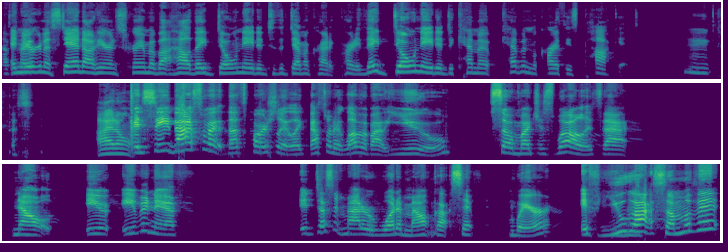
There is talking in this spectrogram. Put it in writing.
That's and right. you're going to stand out here and scream about how they donated to the Democratic Party. They donated to Kevin, Kevin McCarthy's pocket. Mm, I don't. And see, that's what that's partially like that's what I love about you so much as well is that now e- even if it doesn't matter what amount got sent where, if you Mhm. got some of it,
